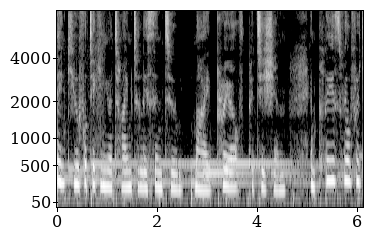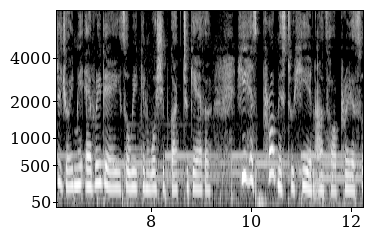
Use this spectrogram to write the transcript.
thank you for taking your time to listen to my prayer of petition. And please feel free to join me every day so we can worship God together. He has promised to hear and answer our prayers, so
